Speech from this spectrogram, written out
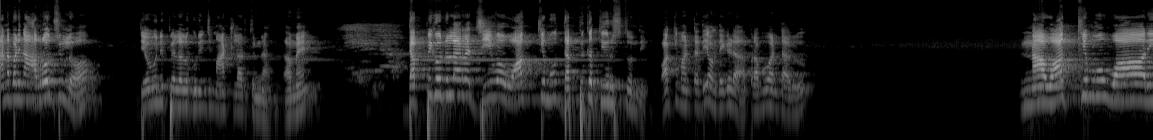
అనబడిన ఆ రోజుల్లో దేవుని పిల్లల గురించి మాట్లాడుతున్నాడు. ఆమె దప్పిగొన్నులార జీవ వాక్యము దప్పిక తీరుస్తుంది. వాక్యం అంటది ఒక దగ్గర ప్రభు అంటారు నా వాక్యము వారి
